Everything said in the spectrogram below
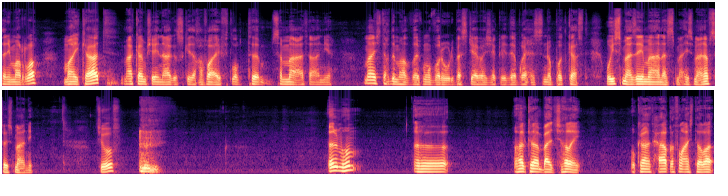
ثاني مرة مايكات. مع كم شيء ناقص كذا خفايف. طلبت سماعة ثانية. ما يستخدمها الضيف مو ضروري بس جايبها شكل إذا يبغى يحس إنه بودكاست. ويسمع زي ما أنا أسمع يسمع نفسه ويسمعني شوف. المهم آه هالكلام بعد شهرين. وكانت حلقة 12 ترى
